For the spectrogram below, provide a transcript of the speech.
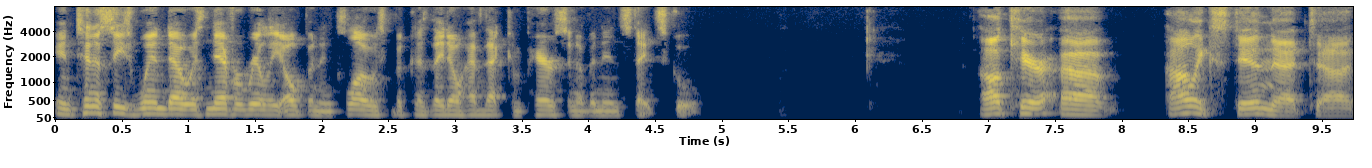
And Tennessee's window is never really open and closed because they don't have that comparison of an in-state school. I'll care. Uh, I'll extend that uh,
